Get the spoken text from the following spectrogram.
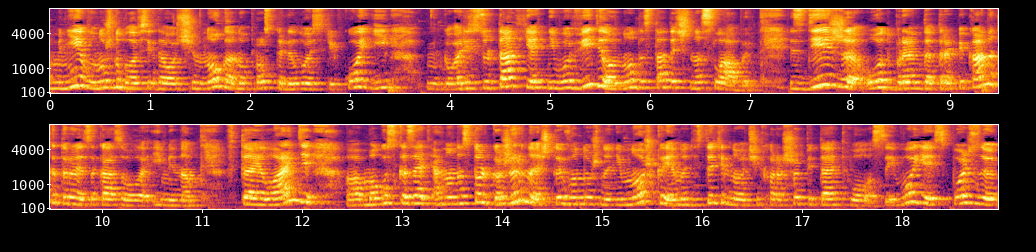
мне его нужно было всегда очень много, оно просто лилось рекой, и результат я от него видела, но достаточно слабый. Здесь же от бренда Тропикана, который я заказывала именно в Таиланде, а, могу сказать, оно настолько жирное, что его нужно немножко, и оно действительно очень хорошо питает волосы. Его я использую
